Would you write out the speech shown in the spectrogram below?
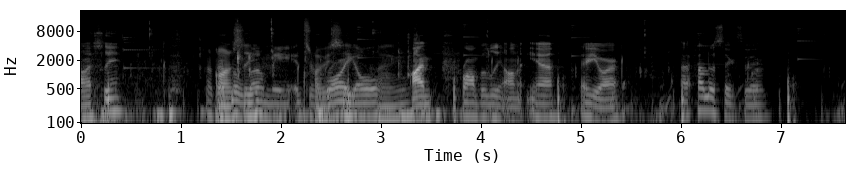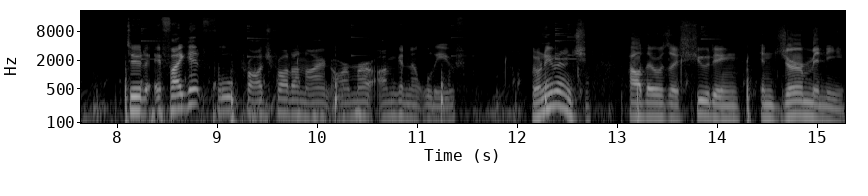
Honestly, Honestly, below me, it's Obviously. royal. I'm probably on it. Yeah, there you are. I found a six vein. Dude, if I get full prod prod on iron armor, I'm gonna leave. Don't even sh- how there was a shooting in Germany.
